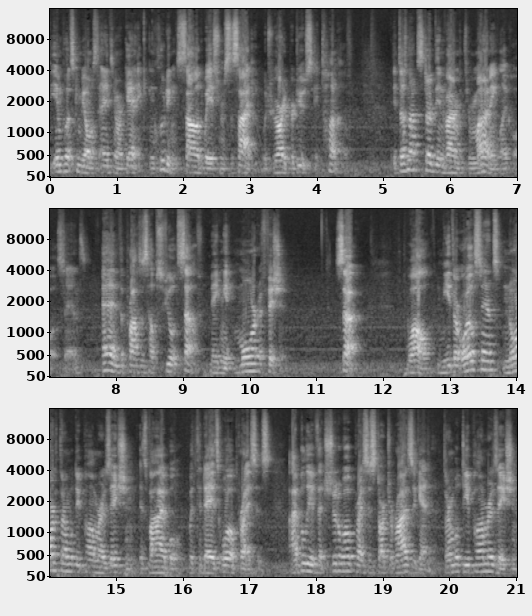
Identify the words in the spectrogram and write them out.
the inputs can be almost anything organic, including solid waste from society, which we already produce a ton of. It does not disturb the environment through mining like oil sands, and the process helps fuel itself, making it more efficient. So, while neither oil sands nor thermal depolymerization is viable with today's oil prices, I believe that should oil prices start to rise again, thermal depolymerization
